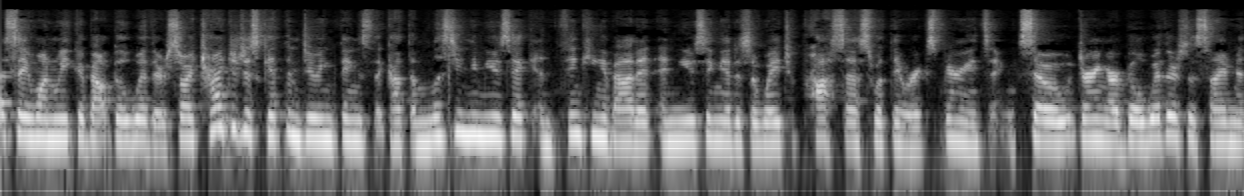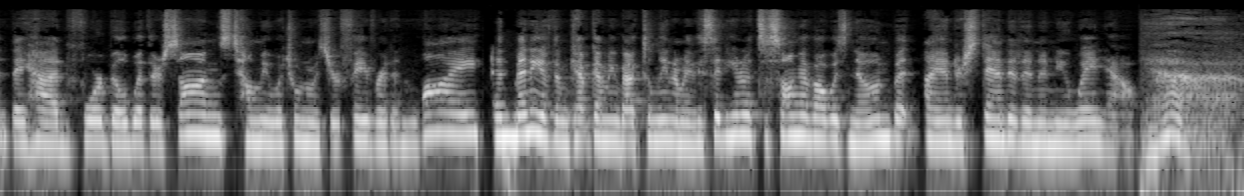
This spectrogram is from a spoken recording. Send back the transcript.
essay one week about Bill Withers. So I tried to just get them doing things that got them listening to music and thinking about it and using it as a way to process what they were experiencing. So during our Bill Withers assignment, they had four Bill Withers songs. Tell me which one was your favorite and why. And many of them kept coming back to Lean on Me. They said, you know, it's a song I've always known, but I understand it in a new way now. Yeah.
